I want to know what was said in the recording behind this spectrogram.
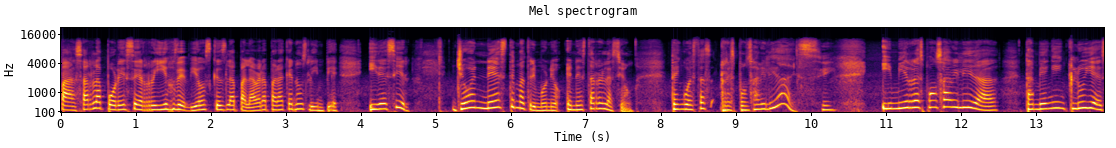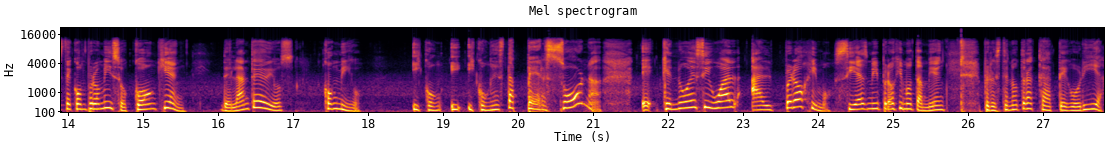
pasarla por ese río de Dios que es la palabra para que nos limpie y decir, yo en este matrimonio, en esta relación, tengo estas responsabilidades. Sí. Y mi responsabilidad también incluye este compromiso. ¿Con quién? Delante de Dios, conmigo y con, y, con esta persona eh, que no es igual al prójimo. Si es mi prójimo también, pero está en otra categoría.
